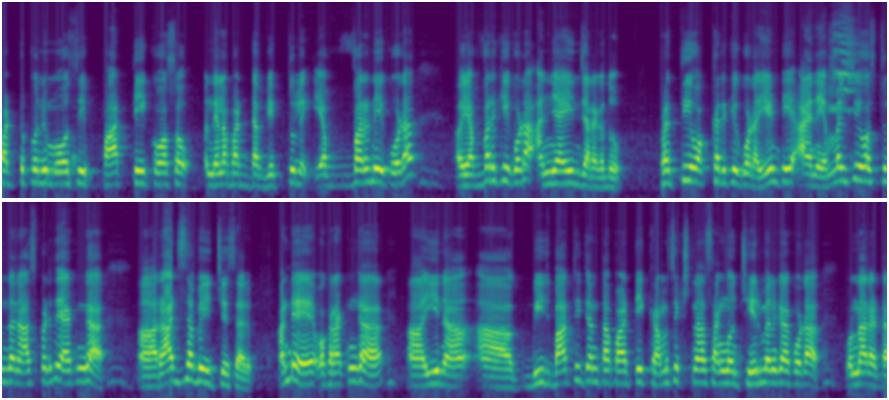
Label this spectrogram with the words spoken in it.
పట్టుకొని మోసి పార్టీ కోసం నిలబడ్డ వ్యక్తులు ఎవరిని కూడా ఎవ్వరికీ కూడా అన్యాయం జరగదు. ప్రతి ఒక్కరికి కూడా. ఏంటి? ఆయన ఎమ్మెల్సీ వస్తుందని ఆశపడితే ఏకంగా రాజ్యసభ ఇచ్చేశారు. అంటే ఒక రకంగా ఈయన ఆ, బీ భారతీయ జనతా పార్టీ క్రమశిక్షణా సంఘం చైర్మన్గా కూడా ఉన్నారట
